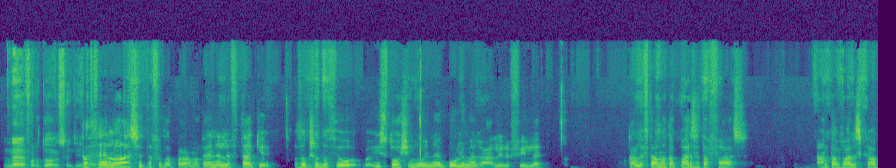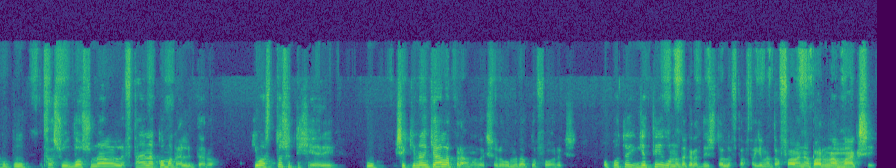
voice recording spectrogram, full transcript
Ναι, φορτώνεις εκεί. Τα ναι. θέλω άσετα αυτά τα πράγματα. Είναι λεφτά και δόξα τω Θεώ, οι στόχοι μου είναι πολύ μεγάλοι, ρε φίλε. Τα λεφτά, άμα τα πάρεις, θα τα φας. Αν τα βάλεις κάπου που θα σου δώσουν άλλα λεφτά, είναι ακόμα καλύτερο. Και είμαστε τόσο τυχεροί που ξεκινάνε και άλλα πράγματα, ξέρω εγώ, μετά από το Forex. Οπότε, γιατί εγώ να τα κρατήσω τα λεφτά αυτά για να τα φάω ή να πάρω ένα μάξι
